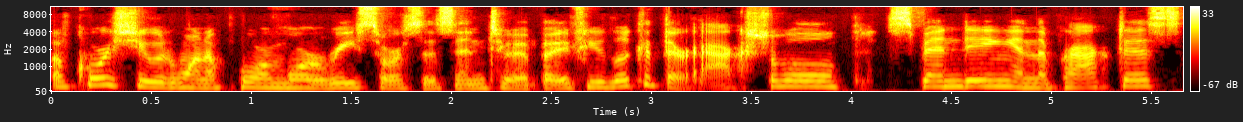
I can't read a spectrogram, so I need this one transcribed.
of course you would want to pour more resources into it. But if you look at their actual spending and the practice,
